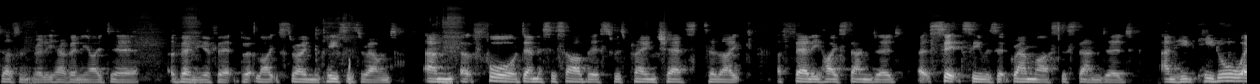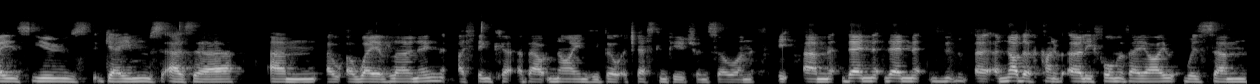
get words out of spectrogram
doesn't really have any idea of any of it, but likes throwing the pieces around. And at four, Demis Hassabis was playing chess to like a fairly high standard. At six, he was at grandmaster standard, and he'd he'd always used games as a um, a, a, way of learning. I think at about nine, he built a chess computer and so on. He, um, then, then uh, another kind of early form of AI was um,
